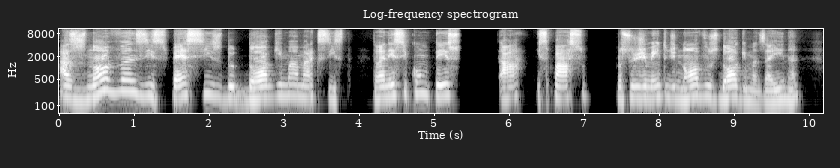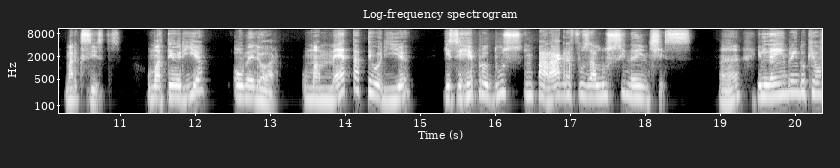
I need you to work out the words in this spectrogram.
as novas espécies do dogma marxista. Então é nesse contexto há espaço para o surgimento de novos dogmas aí, né, marxistas. Uma teoria, ou melhor, uma metateoria que se reproduz em parágrafos alucinantes. Né? E lembrem do que eu,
